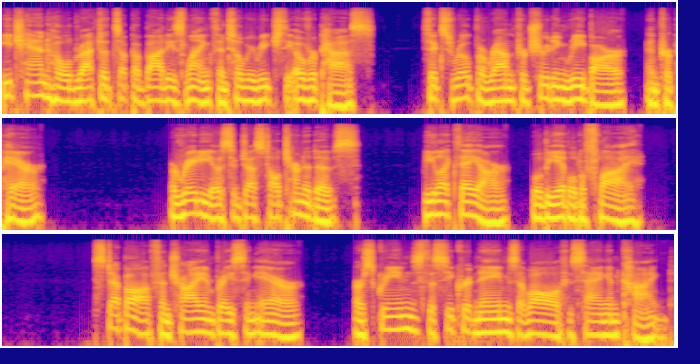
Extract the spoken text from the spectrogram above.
Each handhold ratchets up a body's length until we reach the overpass, fix rope around protruding rebar, and prepare. A radio suggests alternatives. Be like they are, we'll be able to fly. Step off and try embracing air, or screams the secret names of all who sang in kind.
